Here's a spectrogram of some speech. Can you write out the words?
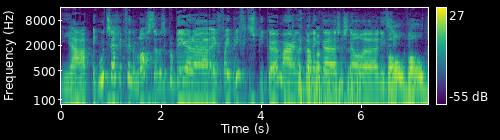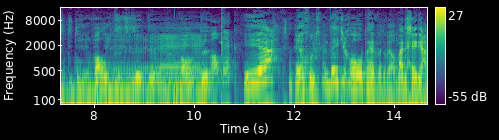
Ja, ik moet zeggen, ik vind hem lastig. Dus ik probeer eh, even van je briefje te spieken. Maar dat kan ik eh, zo snel eh, niet Wal, wal, de, de, de- Wal... Wal... zien. de- Waldek? Ja, Heel goed. een beetje geholpen hebben we er wel. Maar de CDA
